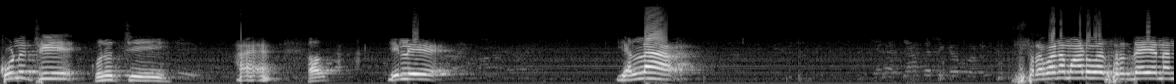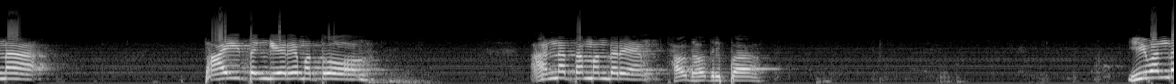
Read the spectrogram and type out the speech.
ಕುಣುಚಿ. ಕುಣುಚಿ. ಹೌದು. ಇಲ್ಲಿ ಎಲ್ಲ ಶ್ರವಣ ಮಾಡುವ ಶ್ರದ್ಧೆಯ ನನ್ನ ತಾಯಿ ತಂಗಿಯರೇ ಮತ್ತು ಅಣ್ಣ ತಮ್ಮಂದರೆ. ಹೌದು ಹೌದ್ರಿಪ್ಪ. ಈ ಒಂದ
